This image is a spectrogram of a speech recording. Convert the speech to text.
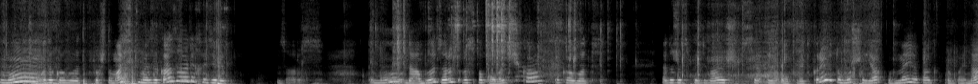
Ну, отакого от в поштоматі ми заказували, ходили зараз. Тому, да, буде зараз розпаковочка. Така от. Я дуже сподіваюся, що це я ок відкрию, тому що я вмію так робити, да?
